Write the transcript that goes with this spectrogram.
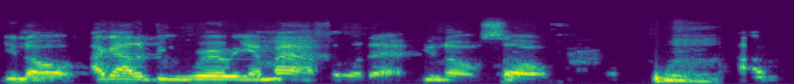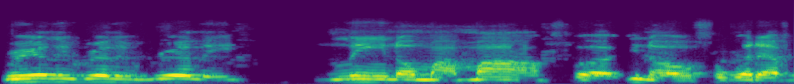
you know, I got to be really mindful of that, you know. So I really, really, really lean on my mom for, you know, for whatever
